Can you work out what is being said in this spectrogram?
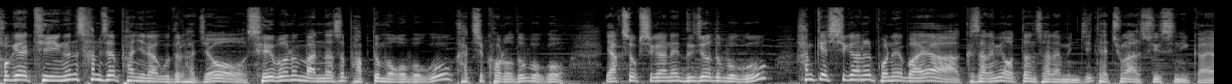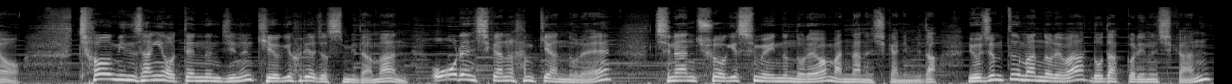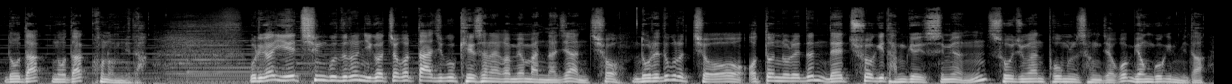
소개팅은 삼세판이라고들 하죠. 세 번은 만나서 밥도 먹어보고 같이 걸어도 보고 약속 시간에 늦어도 보고 함께 시간을 보내봐야 그 사람이 어떤 사람인지 대충 알 수 있으니까요. 처음 인상이 어땠는지는 기억이 흐려졌습니다만 오랜 시간을 함께한 노래, 지난 추억이 스며있는 노래와 만나는 시간입니다. 요즘 뜸한 노래와 노닥거리는 시간, 노닥노닥 코너입니다. 우리가 옛 친구들은 이것저것 따지고 계산해가며 만나지 않죠. 노래도 그렇죠. 어떤 노래든 내 추억이 담겨 있으면 소중한 보물상자고 명곡입니다.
